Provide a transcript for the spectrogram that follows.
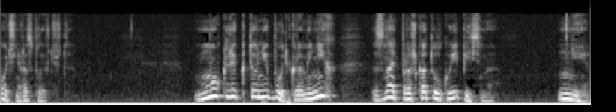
очень расплывчато. Мог ли кто-нибудь, кроме них, знать про шкатулку и письма? Нет.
